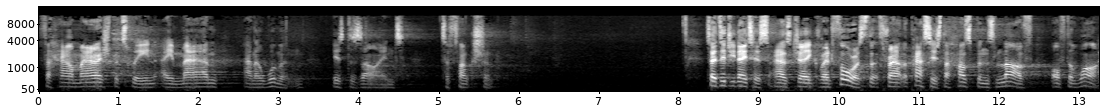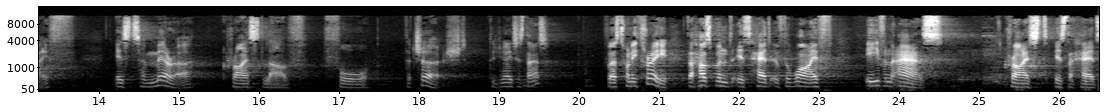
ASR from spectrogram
for how marriage between a man and a woman is designed to function. So, did you notice, as Jake read for us, that throughout the passage, the husband's love of the wife is to mirror Christ's love for the church? Did you notice that? Verse 23 The husband is head of the wife, even as Christ is the head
